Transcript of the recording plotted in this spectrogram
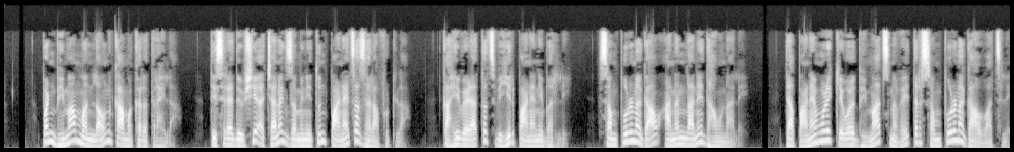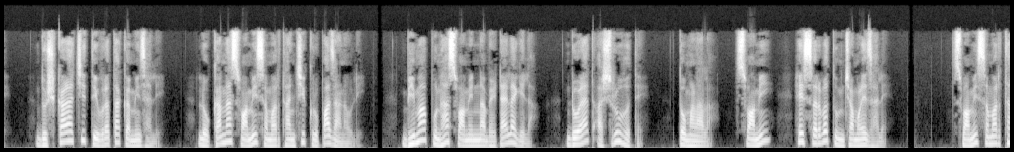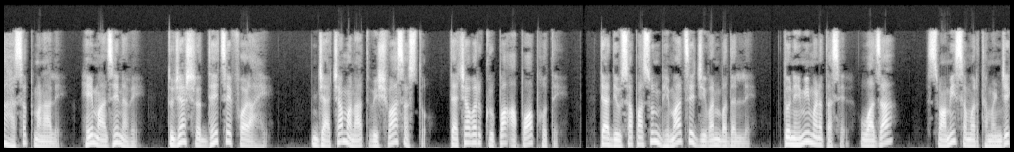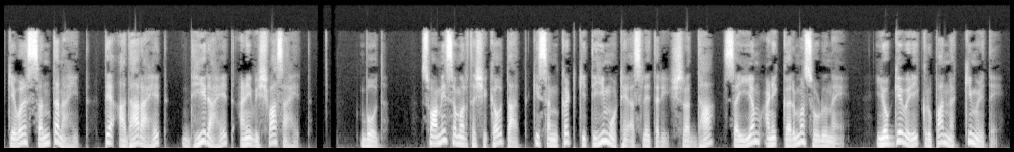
पण भीमा मन लावून कामं करत राहिला. तिसऱ्या दिवशी अचानक जमिनीतून पाण्याचा झरा फुटला. काही वेळातच विहीर पाण्याने भरली. संपूर्ण गाव आनंदाने धावून आले. त्या पाण्यामुळे केवळ भीमाच नव्हे तर संपूर्ण गाव वाचले. दुष्काळाची तीव्रता कमी झाली. लोकांना स्वामी समर्थांची कृपा जाणवली. भीमा पुन्हा स्वामींना भेटायला गेला. डोळ्यात अश्रू होते. तो म्हणाला स्वामी हे सर्व तुमच्यामुळे झाले. स्वामी समर्थ हसत म्हणाले हे माझे नव्हे. तुझ्या श्रद्धेचे फळ आहे. ज्याच्या मनात विश्वास असतो त्याच्यावर कृपा आपोआप होते. त्या दिवसापासून भीमाचे जीवन बदलले. तो नेहमी म्हणत असेल वाजा स्वामी समर्थ म्हणजे केवळ संत नाहीत. ते आधार आहेत धीर आहेत आणि विश्वास आहेत. बोध. स्वामी समर्थ शिकवतात की संकट कितीही मोठे असले तरी श्रद्धा संयम आणि कर्म सोडू नये. योग्य वेळी कृपा नक्की मिळते.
